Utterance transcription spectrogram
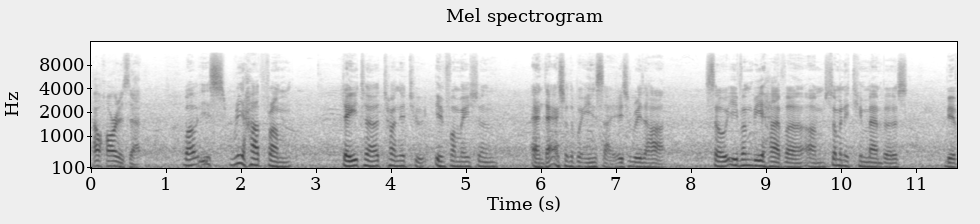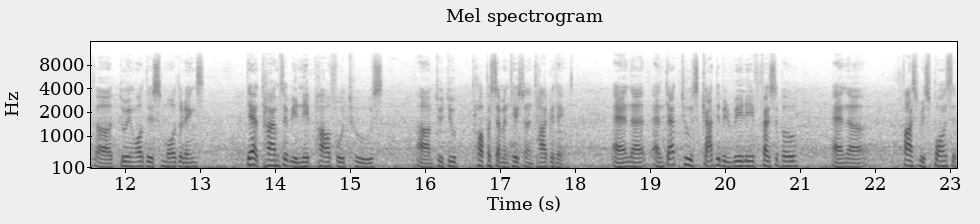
How hard is that? Well, it's really hard from data turn it to information and then actionable insight. It's really hard. So even we have uh, um, so many team members with uh, doing all these modelings, there are times that we need powerful tools um, to do proper segmentation and targeting. And, uh, and that tool's got to be really flexible and uh, fast responsive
